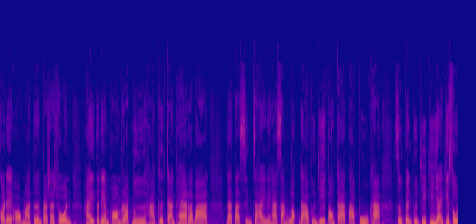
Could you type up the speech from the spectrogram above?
ก็ได้ออกมาเตือนประชาชน ให้เตรียมพร้อมรับมือหากเกิดการแพร่ระบาด และตัดสินใจนะคะสั่งล็อกดาวน์พื้นที่ตองกาตาปูค่ะ ซึ่งเป็นพื้นที่ที่ใหญ่ที่สุด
